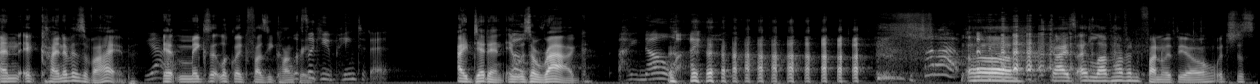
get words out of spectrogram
and it kind of is a vibe. Yeah. it makes it look like fuzzy concrete. Looks like you painted it. I didn't. It was Oh. a rag. I know. I, Shut up. guys i love having fun with you which just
